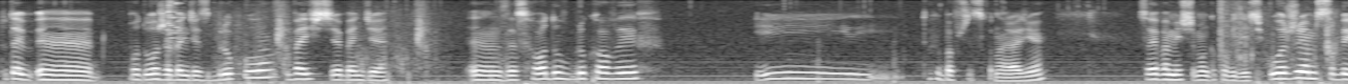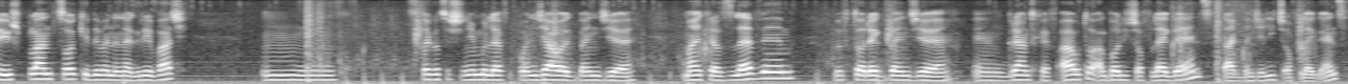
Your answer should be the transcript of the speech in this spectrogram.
tutaj e, podłoże będzie z bruku, wejście będzie e, ze schodów brukowych i to chyba wszystko na razie. Co ja wam jeszcze mogę powiedzieć? Ułożyłem sobie już plan co, kiedy będę nagrywać. Mm, z tego co się nie mylę, w poniedziałek będzie Minecraft z lewym, we wtorek będzie Grand Theft Auto albo League of Legends. Tak, będzie League of Legends.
